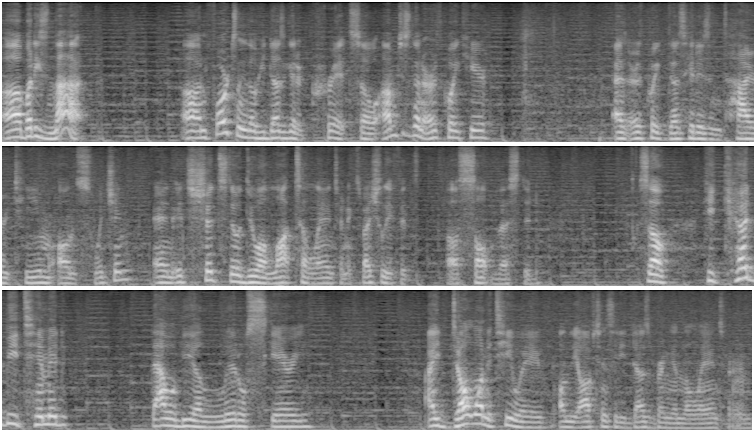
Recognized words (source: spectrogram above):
Uh, but he's not. Uh, unfortunately though, he does get a crit, so I'm just gonna Earthquake here. As Earthquake does hit his entire team on switching, and it should still do a lot to Lanturn, especially if it's Assault Vested. So, he could be timid. That would be a little scary. I don't want a T-Wave on the off chance that he does bring in the Lanturn.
